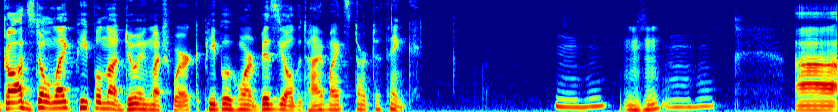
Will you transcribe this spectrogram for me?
gods don't like people not doing much work. People who aren't busy all the time might start to think. Mm-hmm. Mm-hmm. Mm-hmm. Uh,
